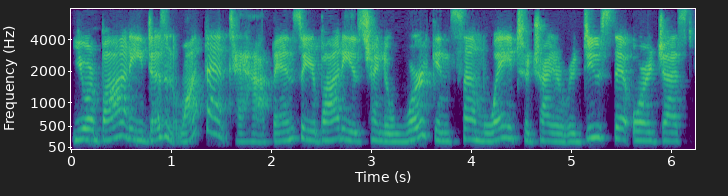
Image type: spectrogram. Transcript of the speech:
Your body doesn't want that to happen. So your body is trying to work in some way to try to reduce it or just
